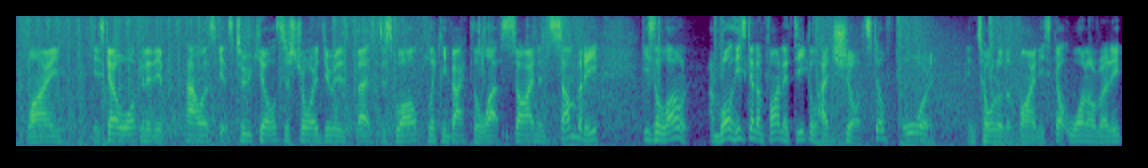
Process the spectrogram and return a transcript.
flying. He's going to walk into the palace, gets two kills, destroyed, doing his best as well, flicking back to the left side, and somebody, he's alone. And well, he's going to find a Deagle headshot. Still forward in total to find. He's got one already.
